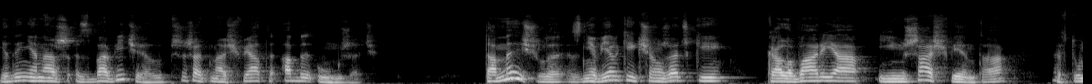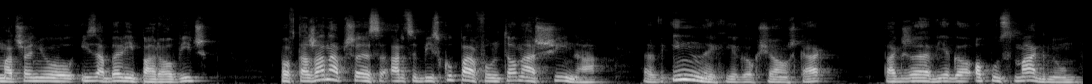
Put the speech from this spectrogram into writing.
Jedynie nasz Zbawiciel przyszedł na świat, aby umrzeć. Ta myśl z niewielkiej książeczki Kalwaria i Msza Święta w tłumaczeniu Izabeli Parowicz, powtarzana przez arcybiskupa Fultona Sheena w innych jego książkach, także w jego opus magnum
